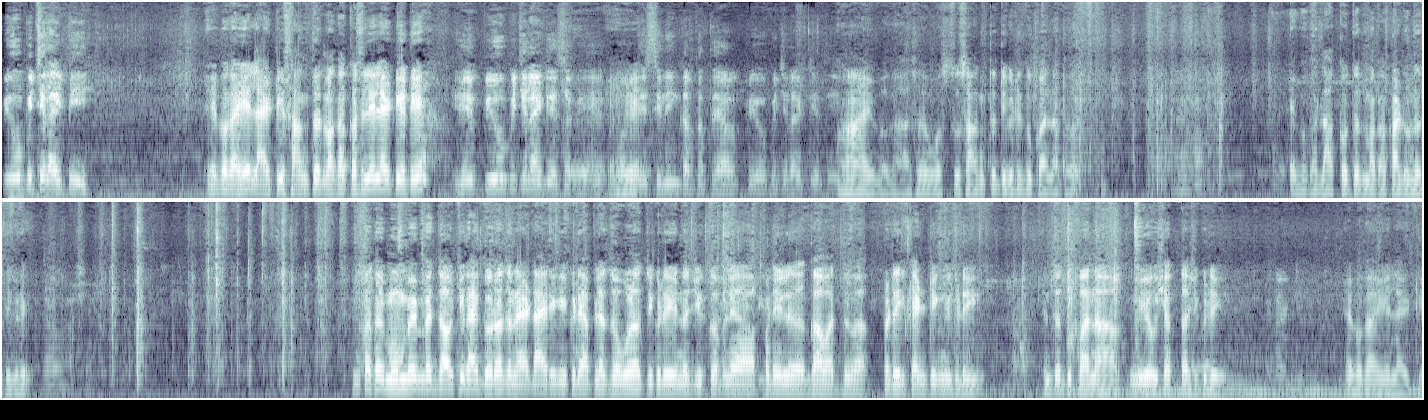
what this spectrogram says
पीओपीची लाईटी. हे बघा हे लाईटी सांगतोय माका कसले लाईटी येते हे पीओपीची लाईटी आहे सगळे. हे- सिलिंग करतात त्या पीओपीची लाईटी येते हा हे बघा असं वस्तू सांगतो तिकडे दुकानात हे बघा. हे बघा दाखवतात माका काढून तिकडे. हे. तुमका काही मुंबईमध्ये जायची काही गरज नाही. डायरेक्ट इकडे आपल्या जवळच इकडे नजीक आपल्या पटेल गावात पटेल कॅन्टीन इकडे. यांचं दुकान आहे. तुम्ही येऊ शकता इकडे हे बघा हे लाईटी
